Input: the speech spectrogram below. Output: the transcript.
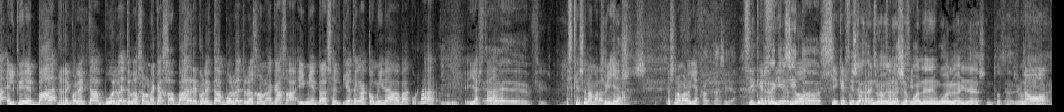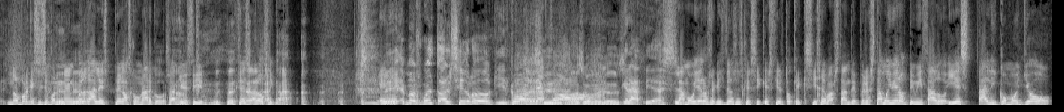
hacha, el pibe va, recolecta, vuelve, te lo deja en una caja. Va, recolecta, vuelve, te lo deja en una caja. Y mientras el tío tenga comida, va a currar. Y ya está. Eh, en fin, es que es una maravilla. Es una maravilla. fantasía. Sí que es cierto. Sí que es O cierto sea, no, se ponen en huelga ni nada eso entonces. No, no, porque si se ponen en huelga les pegas con un arco. O sea, quiero decir, es que es la lógica. Eh, Eh, hemos vuelto al siglo XV. Correcto. Sí, más o menos. Gracias. La movida de los requisitos es que sí que es cierto que exige bastante, pero está muy bien optimizado y es tal y como yo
